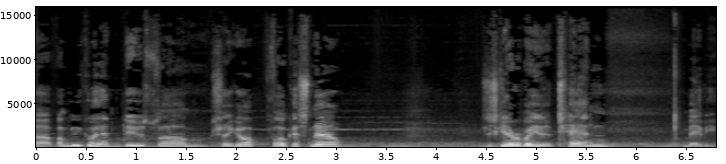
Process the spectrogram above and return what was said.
Uh, I'm going to go ahead and do some... Should I go up focus now? Just get everybody to 10? Maybe.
